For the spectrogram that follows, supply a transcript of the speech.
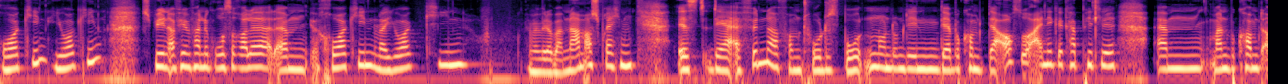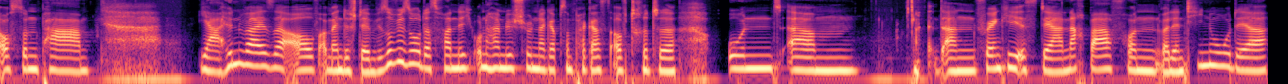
Joaquin Joaquin, Joaquin spielen auf jeden Fall eine große Rolle. Ähm, Joaquin oder Joaquin, wenn wir wieder beim Namen aussprechen, ist der Erfinder vom Todesboten und um den, der bekommt der auch so einige Kapitel. Ähm, man bekommt auch so ein paar ja, Hinweise auf Am Ende stellen wir sowieso. Das fand ich unheimlich schön. Da gab es ein paar Gastauftritte. Und ähm, dann Frankie ist der Nachbar von Valentino, der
